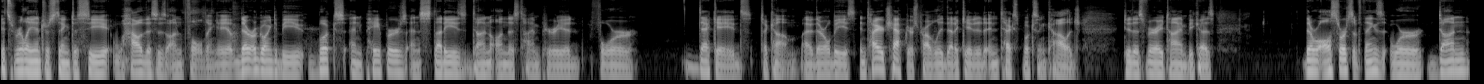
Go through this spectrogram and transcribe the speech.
it's really interesting to see how this is unfolding. Eh, there are going to be books and papers and studies done on this time period for decades to come. Uh, there will be entire chapters probably dedicated in textbooks in college to this very time because there were all sorts of things that were done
